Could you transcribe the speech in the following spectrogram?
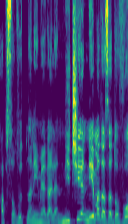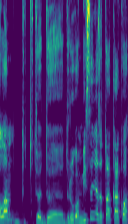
апсолутно не ме галя. Ничие нема да задоволам друго мислење за тоа како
